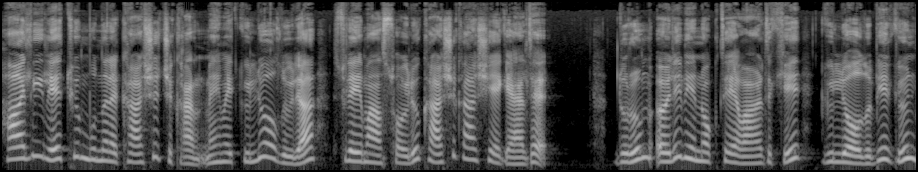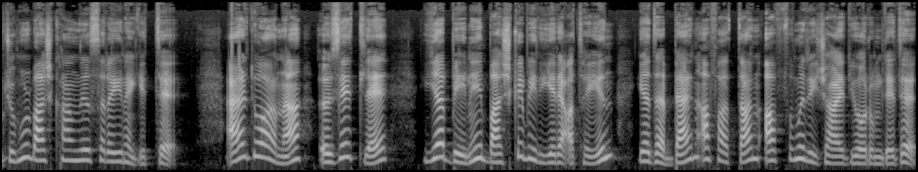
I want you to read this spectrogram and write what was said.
Haliyle tüm bunlara karşı çıkan Mehmet Güllüoğlu'yla Süleyman Soylu karşı karşıya geldi. Durum öyle bir noktaya vardı ki Güllüoğlu bir gün Cumhurbaşkanlığı sarayına gitti. Erdoğan'a özetle ya beni başka bir yere atayın ya da ben AFAD'dan affımı rica ediyorum dedi.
